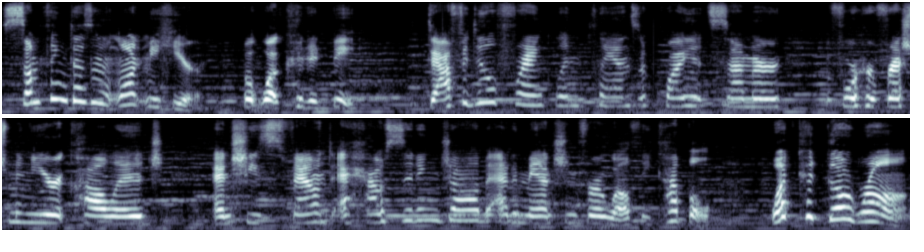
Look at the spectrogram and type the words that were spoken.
Something doesn't want me here, but what could it be? Daffodil Franklin plans a quiet summer before her freshman year at college, and she's found a house sitting job at a mansion for a wealthy couple. What could go wrong?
